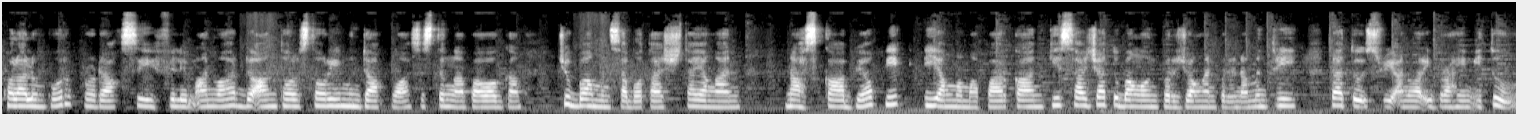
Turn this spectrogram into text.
Kuala Lumpur, produksi filem Anwar The Untold Story mendakwa setengah pawagam cuba mensabotaj tayangan naskah biopik yang memaparkan kisah jatuh bangun perjuangan Perdana Menteri Datuk Seri Anwar Ibrahim itu.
